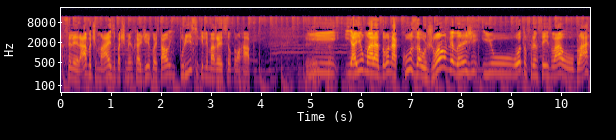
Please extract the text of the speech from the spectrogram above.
Acelerava demais o batimento cardíaco e tal, e por isso que ele emagreceu tão rápido. E, e aí o Maradona acusa o João Avelange e o outro francês lá, o Blas,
